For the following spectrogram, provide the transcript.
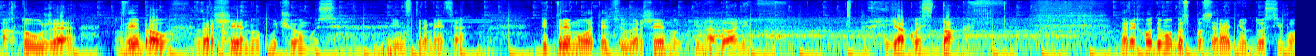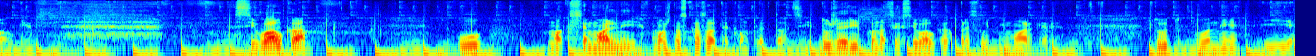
А хто вже вибрав вершину у чомусь, він стремиться підтримувати цю вершину і надалі. Якось так. Переходимо безпосередньо до сівалки. Сівалка у максимальній, можна сказати, комплектації. Дуже рідко на цих сівалках присутні маркери. Тут вони є.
